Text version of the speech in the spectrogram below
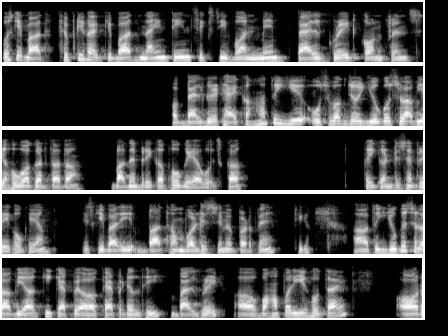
उसके बाद 55 के बाद 1961 में बेलग्रेड कॉन्फ्रेंस और बेलग्रेड है कहाँ? तो ये उस वक्त जो यूगोस्लाविया हुआ करता था, बाद में ब्रेकअप हो गया वो इसका। कई कंट्रीज़ में ब्रेक हो गया। इसकी बारी, बात हम वर्ल्ड हिस्ट्री में पढ़ते हैं, ठीक है? तो यूगोस्लाविया की कैपिटल थी बेलग्रेड वहाँ पर ये होता है और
